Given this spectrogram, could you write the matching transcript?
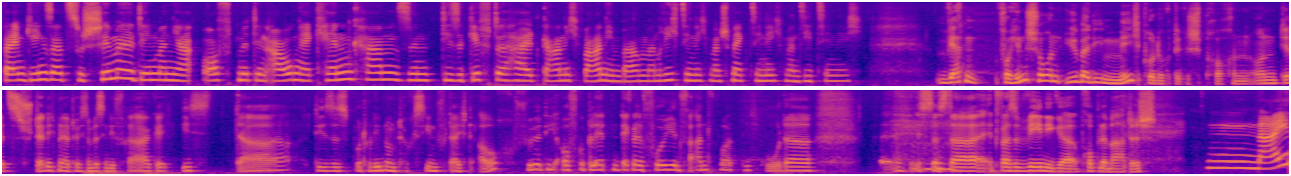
Weil im Gegensatz zu Schimmel, den man ja oft mit den Augen erkennen kann, sind diese Gifte halt gar nicht wahrnehmbar. Man riecht sie nicht, man schmeckt sie nicht, man sieht sie nicht. Wir hatten vorhin schon über die Milchprodukte gesprochen und jetzt stelle ich mir natürlich so ein bisschen die Frage, ist da dieses Botulinumtoxin vielleicht auch für die aufgeblähten Deckelfolien verantwortlich oder äh, ist das da etwas weniger problematisch? Nein,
